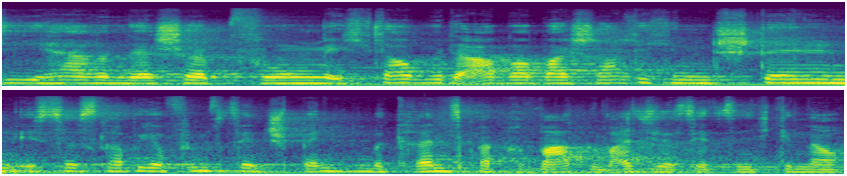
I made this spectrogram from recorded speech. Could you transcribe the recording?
die Herren der Schöpfung. Ich glaube aber bei staatlichen Stellen ist das, glaube ich, auf 15 Spenden begrenzt. Bei privaten weiß ich das jetzt nicht genau.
